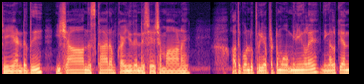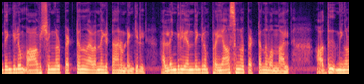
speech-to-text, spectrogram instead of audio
ചെയ്യേണ്ടത് ഇഷാ നിസ്കാരം കഴിഞ്ഞതിന്റെ ശേഷമാണ്. അതുകൊണ്ട് പ്രിയപ്പെട്ട മോമിനിങ്ങളെ നിങ്ങൾക്ക് എന്തെങ്കിലും ആവശ്യങ്ങൾ പെട്ടെന്ന് നടന്നു കിട്ടാനുണ്ടെങ്കിൽ അല്ലെങ്കിൽ എന്തെങ്കിലും പ്രയാസങ്ങൾ പെട്ടെന്ന് വന്നാൽ അത് നിങ്ങൾ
